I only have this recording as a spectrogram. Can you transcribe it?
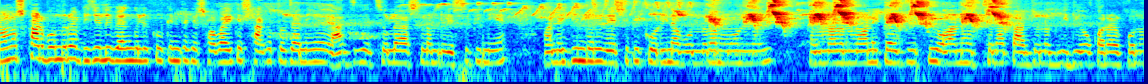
নমস্কার বন্ধুরা বিজলি বেঙ্গলি কুকিং থেকে সবাইকে স্বাগত জানিয়ে আজকে চলে আসলাম রেসিপি নিয়ে। অনেক দিন ধরে রেসিপি করি না বন্ধুরা, মন নেই। মনিটাইজেশন অন হচ্ছে না, তার জন্য ভিডিও করার কোনো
